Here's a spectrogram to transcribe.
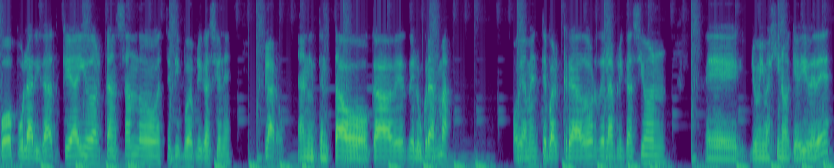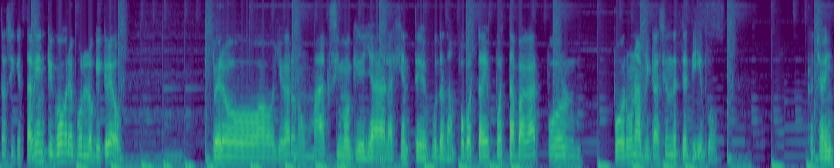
popularidad que ha ido alcanzando este tipo de aplicaciones, claro, han intentado cada vez de lucrar más. Obviamente para el creador de la aplicación, eh, yo me imagino que vive de esto, así que está bien que cobre por lo que creo. Pero llegaron a un máximo que ya la gente puta tampoco está dispuesta a pagar por, por una aplicación de este tipo. ¿Cachai?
